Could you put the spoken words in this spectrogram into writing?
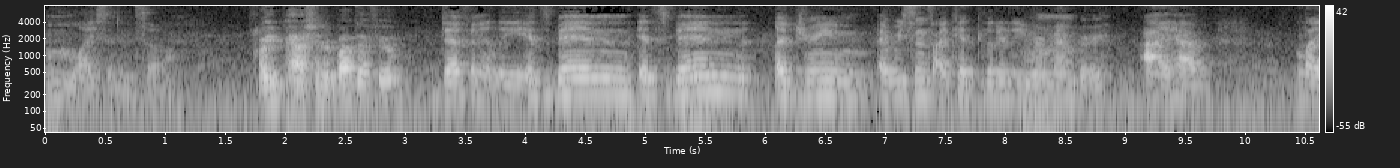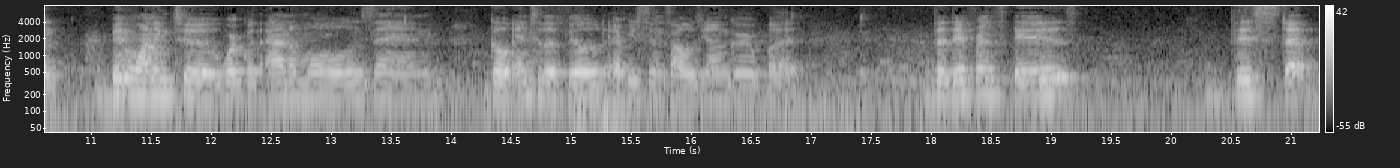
um, license. So Are you passionate about that field? Definitely, it's been it's been a dream ever since I could literally remember. I have like been wanting to work with animals and go into the field ever since I was younger, but the difference is this step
